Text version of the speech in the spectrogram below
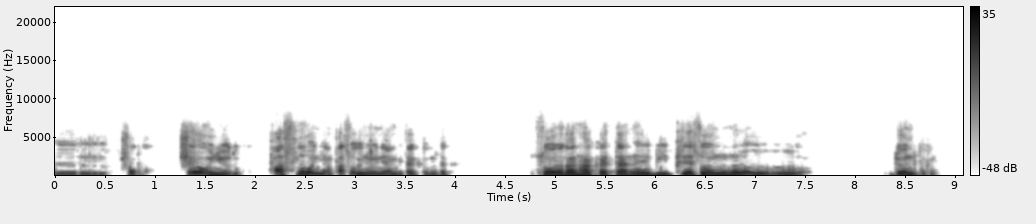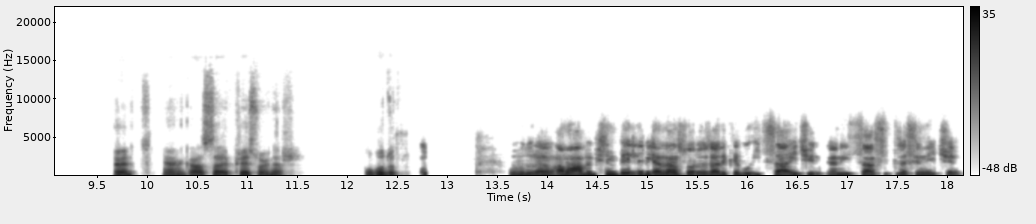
e, çok şey oynuyorduk. Paslı oynayan, pas oyunu oynayan bir takımdık. sonradan hakikaten e, bir pres oyununu e, döndürdü. Evet. Yani Galatasaray pres oynar. Bu budur. Bu budur abi. Ama abi bizim belli bir yerden sonra özellikle bu iç saha için yani iç saha stresini için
